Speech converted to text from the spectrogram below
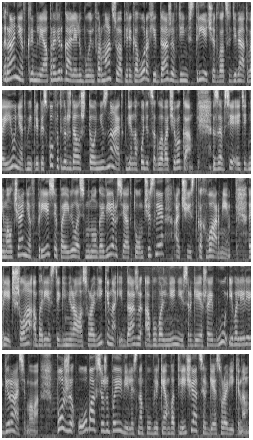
Ранее в Кремле опровергали любую информацию о переговорах, и даже в день встречи 29 июня Дмитрий Песков утверждал, что не знает, где находится глава ЧВК. За все эти дни молчания в прессе появилось много версий, в том числе о чистках в армии. Речь шла об аресте генерала Суровикина и даже об увольнении Сергея Шойгу и Валерия Герасимова. Позже оба все же появились на публике, в отличие от Сергея Суровикина.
